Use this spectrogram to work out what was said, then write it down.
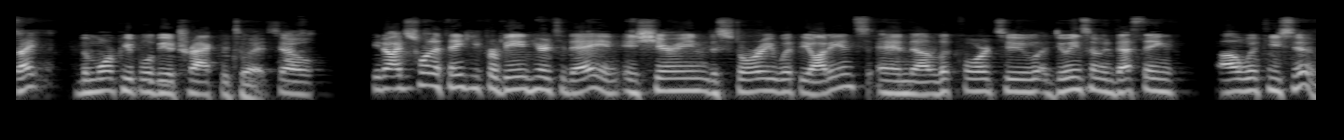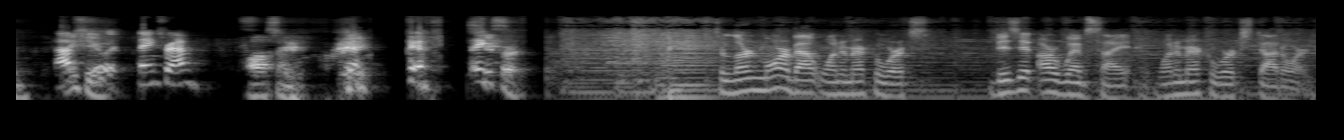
right? The more people will be attracted to it. So, you know, I just want to thank you for being here today and, and sharing the story with the audience and uh, look forward to doing some investing uh, with you soon. Thank you. Absolutely. Thanks for having me. Awesome. Thanks. Super. To learn more about One America Works, visit our website at oneamericaworks.org.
